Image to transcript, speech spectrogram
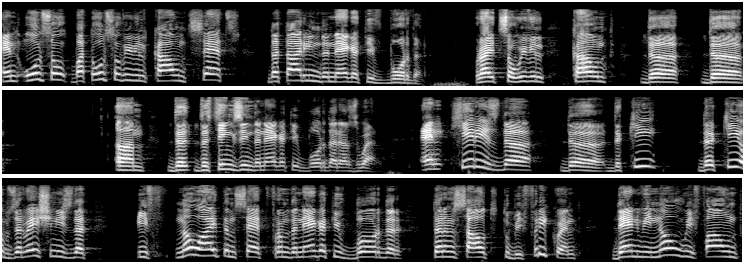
and also, but also we will count sets that are in the negative border, right? So we will count the the um, the, the things in the negative border as well. And here is the, the, the key. The key observation is that if no item set from the negative border turns out to be frequent, then we know we found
